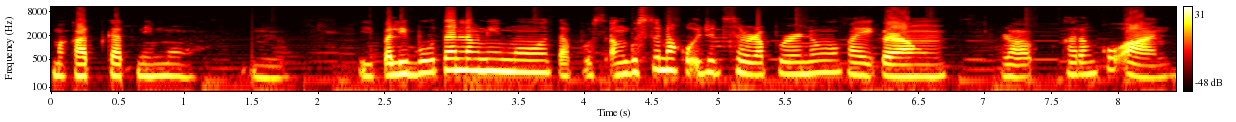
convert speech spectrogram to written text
makatkat nimo. Mm. Ipalibutan lang nimo tapos ang gusto nako jud sa wrapper no kay karang rap, karang kuan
